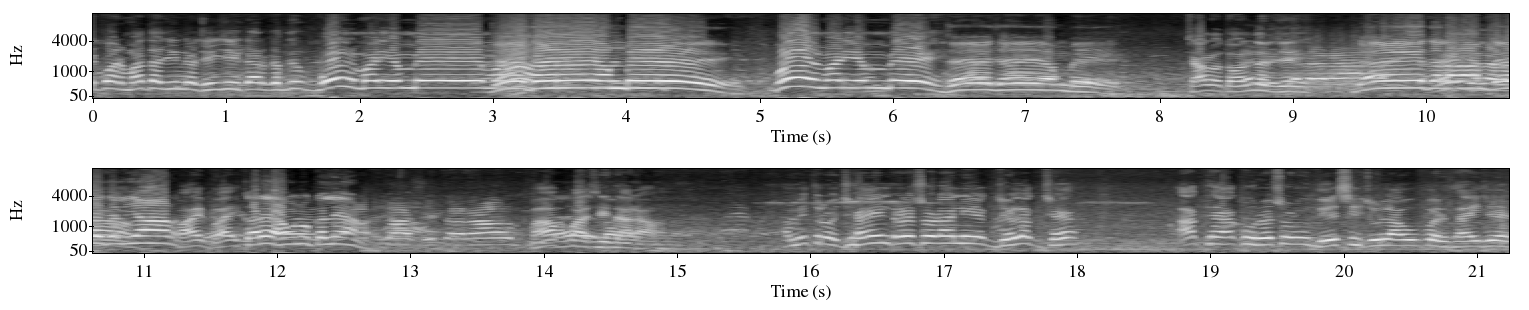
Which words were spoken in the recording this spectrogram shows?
એકવાર માતાજીનો જય જયકાર કરજો બોલ માણી અંબે જય જય અંબે. બોલ માણી અંબે. જય જય અંબે. ચાલો તો અંદર જઈ જય જલારામ જય જલિયાણ. ભાઈ, ભાઈ. કરે હવનું કલ્યાણ. બાપા સીતારામ. આ મિત્રો જૈન રસોડાની એક ઝલક છે. આખે આખું રસોડું દેશી ચૂલા ઉપર થાય છે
